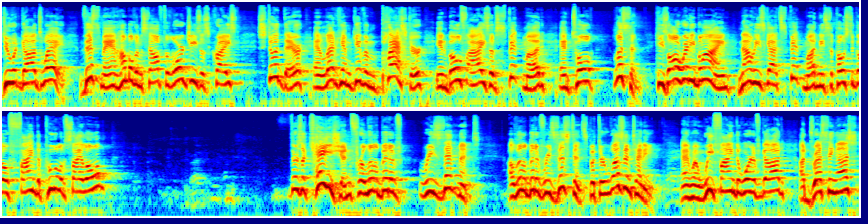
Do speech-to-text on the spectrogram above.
Do it God's way. This man humbled himself to Lord Jesus Christ, stood there, and let him give him plaster in both eyes of spit mud and told, listen, he's already blind. Now he's got spit mud and he's supposed to go find the pool of Siloam. There's occasion for a little bit of resentment, a little bit of resistance, but there wasn't any. And when we find the Word of God addressing us,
